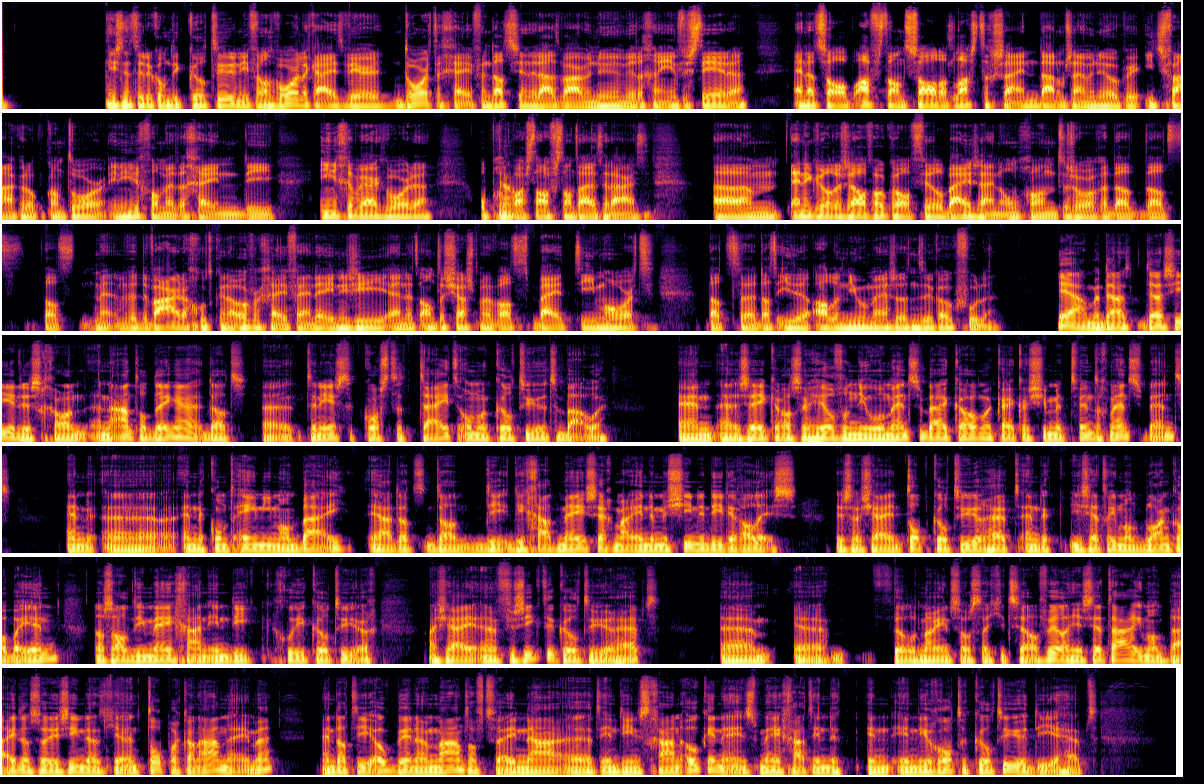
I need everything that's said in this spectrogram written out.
is natuurlijk om die cultuur en die verantwoordelijkheid weer door te geven. En dat is inderdaad waar we nu in willen gaan investeren. En dat zal op afstand zal dat lastig zijn. Daarom zijn we nu ook weer iets vaker op kantoor. In ieder geval met degene die ingewerkt worden. Op gepaste afstand uiteraard. Ehm, en ik wil er zelf ook wel veel bij zijn om gewoon te zorgen dat, dat, dat we de waarde goed kunnen overgeven. En de energie en het enthousiasme wat bij het team hoort. Dat, eh, dat ieder, alle nieuwe mensen dat natuurlijk ook voelen. Ja, maar daar, daar zie je dus gewoon een aantal dingen. Dat eh, ten eerste kost het tijd om een cultuur te bouwen. En eh, zeker als er heel veel nieuwe mensen bij komen. Kijk, als je met twintig mensen bent en, en er komt één iemand bij. Ja, dat, dan, die, die gaat mee zeg maar in de machine die er al is. Dus als jij een topcultuur hebt en je zet er iemand blanco bij in. Dan zal die meegaan in die goede cultuur. Als jij een fysieke cultuur hebt. ehm, eh, vul het maar in zoals dat je het zelf wil. En je zet daar iemand bij. Dan zul je zien dat je een topper kan aannemen. En dat die ook binnen een maand of twee na eh, het in dienst gaan ook ineens meegaat in, de, in, in die rotte cultuur die je hebt.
